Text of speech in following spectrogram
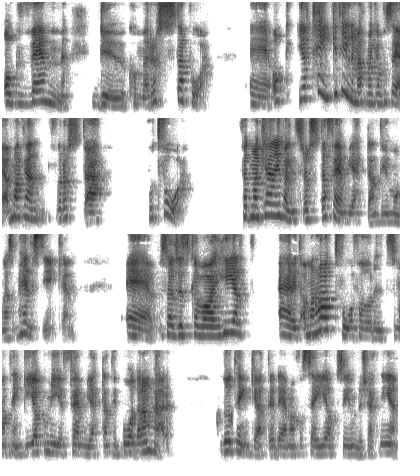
och vem du kommer rösta på. Eh, och jag tänker till och med att man kan få säga att man kan få rösta på två. För att man kan ju faktiskt rösta fem hjärtan till hur många som helst egentligen. Eh, så att det ska vara helt ärligt, om man har två favoriter som man tänker jag kommer ge fem hjärtan till båda de här. Då tänker jag att det är det man får säga också i undersökningen.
